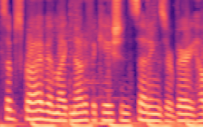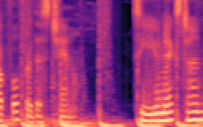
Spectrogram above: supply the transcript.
Subscribe and like notification settings are very helpful for this channel. See you next time.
